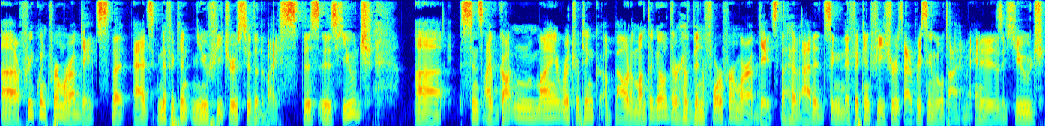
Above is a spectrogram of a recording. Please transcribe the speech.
uh, frequent firmware updates that add significant new features to the device. This is huge. Uh, since I've gotten my RetroTink about a month ago, there have been four firmware updates that have added significant features every single time, and it is a huge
